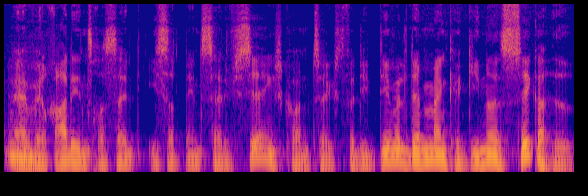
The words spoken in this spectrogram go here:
mm. er vel ret interessant i sådan en certificeringskontekst, fordi det er vel dem, man kan give noget sikkerhed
